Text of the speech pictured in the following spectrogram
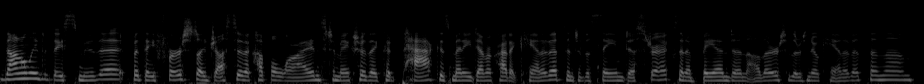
not only did they smooth it, but they first adjusted a couple lines to make sure they could pack as many Democratic candidates into the same districts and abandon others so there's no candidates in them,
